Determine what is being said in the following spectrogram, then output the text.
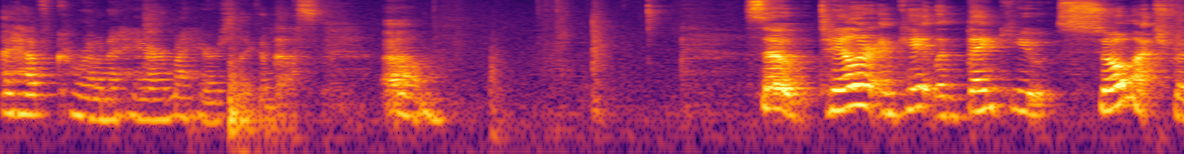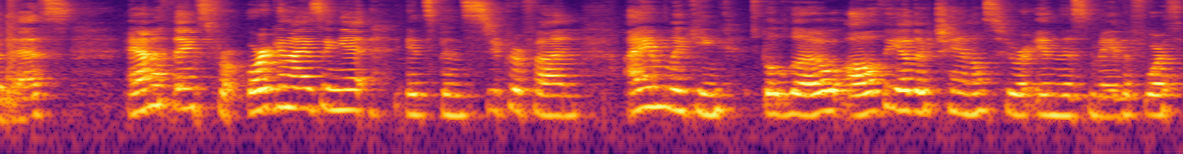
I have corona hair, my hair is like a mess. Um, so Taylor and Kaitlin, thank you so much for this. Anna, thanks for organizing it. It's been super fun. I am linking below all the other channels who are in this May the 4th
